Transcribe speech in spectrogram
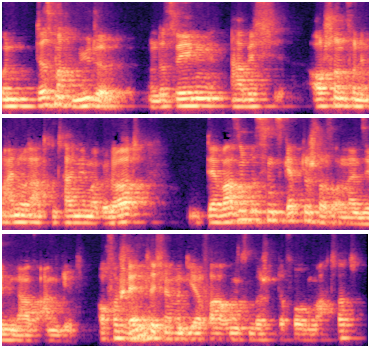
Und das macht müde. Und deswegen habe ich auch schon von dem einen oder anderen Teilnehmer gehört, der war so ein bisschen skeptisch, was Online-Seminare angeht. Auch verständlich, wenn man die Erfahrung zum Beispiel davor gemacht hat.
